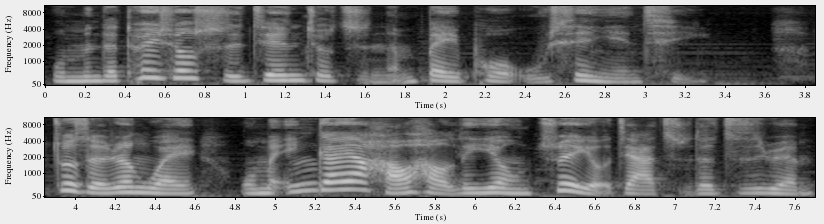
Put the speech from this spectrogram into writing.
我们的退休时间就只能被迫无限延期。作者认为，我们应该要好好利用最有价值的资源，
